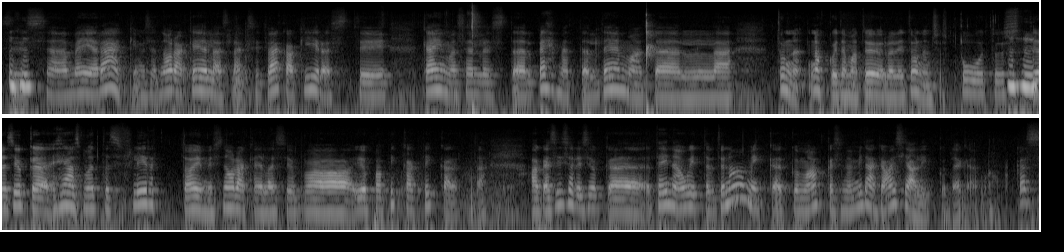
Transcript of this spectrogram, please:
siis mm -hmm. meie rääkimised norra keeles läksid väga kiiresti käima sellistel pehmetel teemadel. tunne, noh, kui tema tööl oli, tunnen sinust puudust mm -hmm. ja sihuke heas mõttes flirt toimis norra keeles juba, juba pikalt-pikalt aga siis oli niisugune teine huvitav dünaamika, et kui me hakkasime midagi asjalikku tegema, kas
